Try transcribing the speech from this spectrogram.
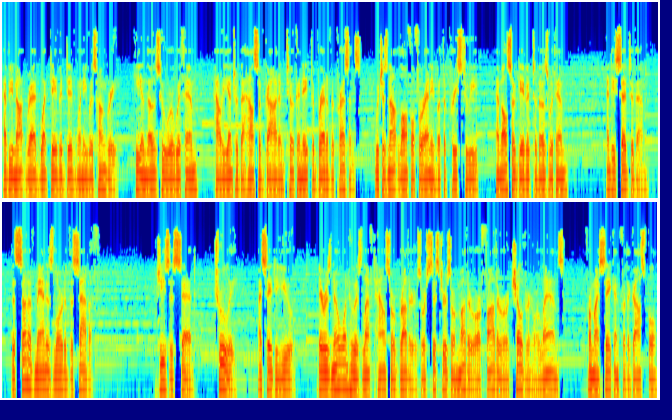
Have you not read what David did when he was hungry, he and those who were with him, how he entered the house of God and took and ate the bread of the presence, which is not lawful for any but the priest to eat, and also gave it to those with him? And he said to them, The Son of Man is Lord of the Sabbath. Jesus said, Truly, I say to you, there is no one who has left house or brothers or sisters or mother or father or children or lands, for my sake and for the gospel,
